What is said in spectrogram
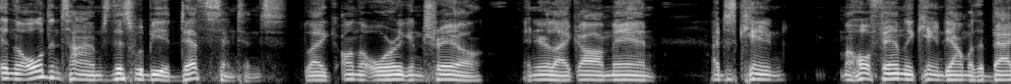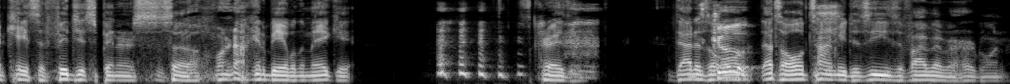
in the olden times this would be a death sentence like on the Oregon Trail and you're like oh man I just came my whole family came down with a bad case of fidget spinners so we're not going to be able to make it it's crazy that is a Cool. old, that's an old timey disease if I've ever heard one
